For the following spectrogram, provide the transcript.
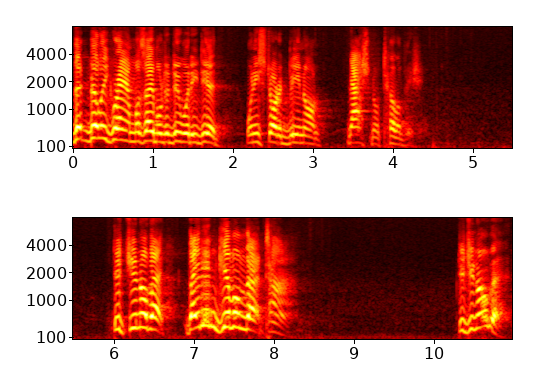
that Billy Graham was able to do what he did when he started being on national television. Did you know that? They didn't give him that time. Did you know that?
